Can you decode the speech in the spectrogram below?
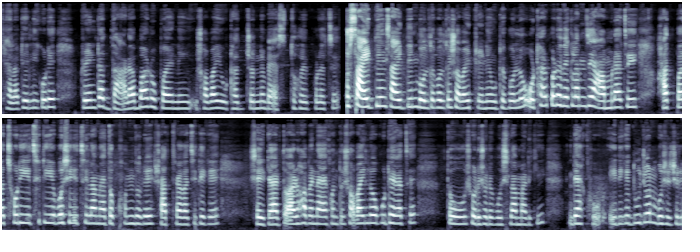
ঠেলাঠেলি করে ট্রেনটা দাঁড়াবার উপায় নেই, সবাই ওঠার জন্য ব্যস্ত হয়ে পড়েছে। তো সাইড দিন সাইড দিন বলতে বলতে সবাই ট্রেনে উঠে পড়ল। ওঠার পরে দেখলাম যে আমরা যে হাত পা ছড়িয়ে ছিটিয়ে বসিয়েছিলাম এতক্ষণ ধরে সাঁতরাগাছি থেকে, সেইটা তো আর হবে না। এখন তো সবাই লোক উঠে গেছে। তো সরে সরে বসলাম আর কি। দেখো এইদিকে দুজন বসেছিল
